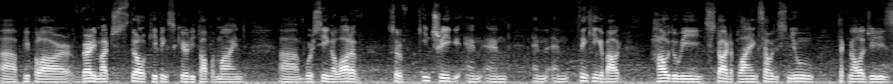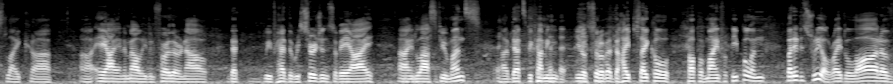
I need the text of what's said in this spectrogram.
Uh, people are very much still keeping security top of mind. Um, we're seeing a lot of sort of intrigue and, and, and, and thinking about how do we start applying some of these new technologies like uh, uh, AI and ML even further now that we've had the resurgence of AI uh, in the last few months. Uh, that's becoming, you know, sort of at the hype cycle, top of mind for people, and but it is real, right? A lot of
